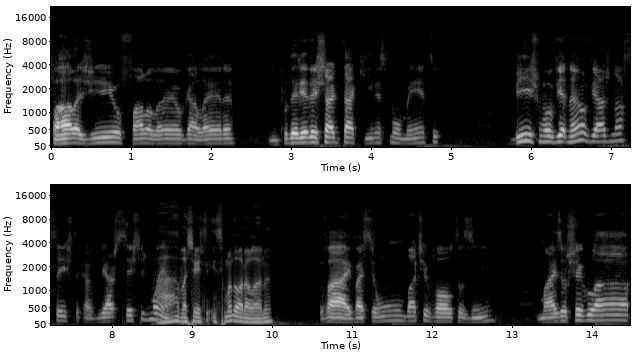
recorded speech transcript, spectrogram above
Fala Gil, fala Léo, galera. Não poderia deixar de estar aqui nesse momento. Bicho, eu via... não, eu viajo na sexta, cara. Viajo sexta de manhã. Ah, vai chegar em cima da hora lá, né? Vai, vai ser um bate-voltazinho. Mas eu chego lá,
